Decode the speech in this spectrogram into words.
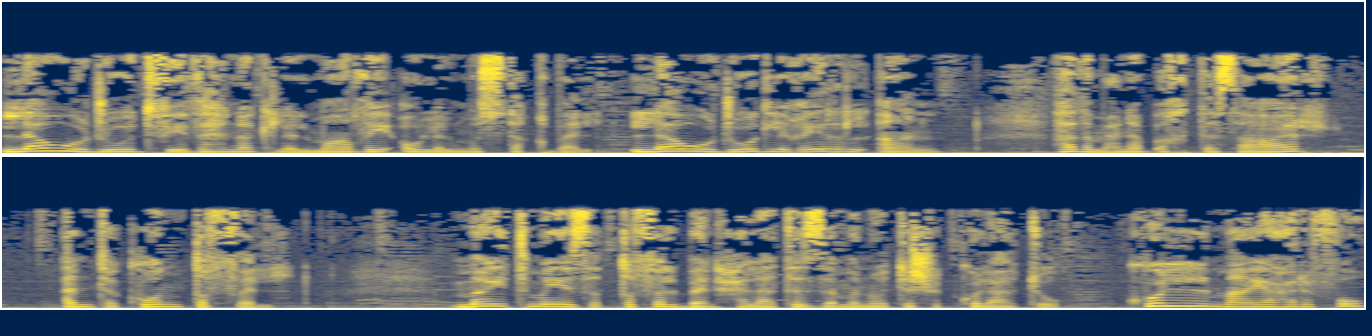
لا وجود في ذهنك للماضي أو للمستقبل. لا وجود لغير الآن. هذا معناه باختصار أن تكون طفل. ما يتميز الطفل بين حالات الزمن وتشكلاته. كل ما يعرفه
